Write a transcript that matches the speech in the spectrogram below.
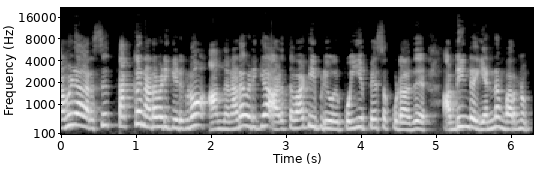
தமிழக அரசு தக்க நடவடிக்கை எடுக்கணும். அந்த நடவடிக்கை அடுத்த வாட்டி இப்படி ஒரு பொய்யை பேசக்கூடாது அப்படின்ற எண்ணம் வரணும்.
